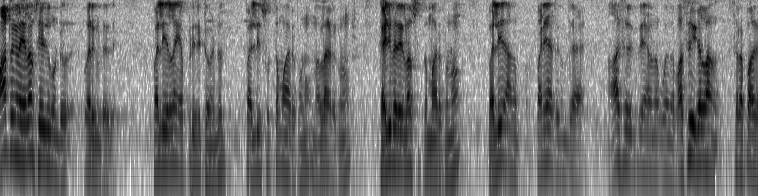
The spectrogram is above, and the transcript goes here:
மாற்றங்களை எல்லாம் செய்து கொண்டு வருகின்றது. பள்ளியெல்லாம் எப்படி இருக்க வேண்டும்? பள்ளி சுத்தமாக இருக்கணும் நல்லா இருக்கணும் கழிவறையெல்லாம் சுத்தமாக இருக்கணும் பள்ளி அங்கே பணியாற்றுகின்ற ஆசிரியருக்கு தேவையான அந்த வசதிகள்லாம் சிறப்பாக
